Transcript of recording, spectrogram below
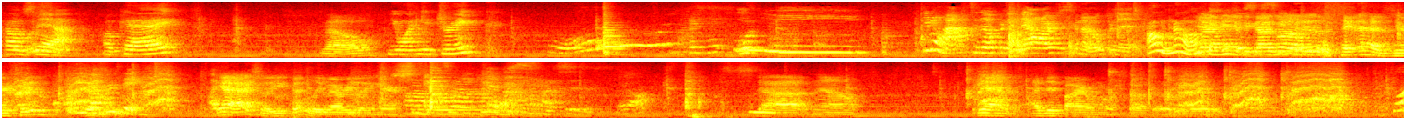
How's that? Okay? No. You want your drink? Oh, you don't have to open it now. I was just going to open it. Oh, no. Okay. Yeah, I mean, if you guys want to leave the potato heads here, too. Leave yeah. everything. Okay. Yeah, actually, you could leave everything here. She's um, got so many gifts. Stop, no. Yeah, I did buy her more stuff. That'll be good. Whoa.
